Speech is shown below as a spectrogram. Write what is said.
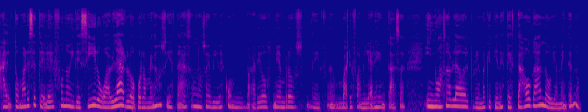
al tomar ese teléfono y decir o hablarlo, por lo menos si estás, no sé, vives con varios miembros de varios familiares en casa y no has hablado del problema que tienes, te estás ahogando, obviamente no.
